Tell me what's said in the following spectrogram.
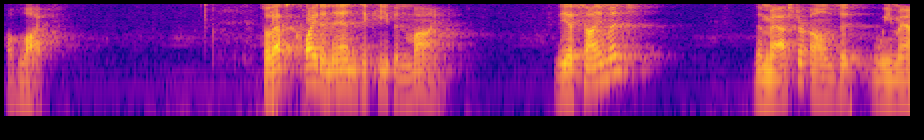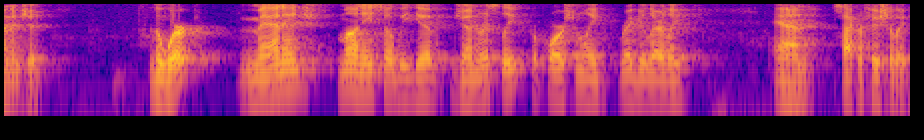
of life. So that's quite an end to keep in mind. The assignment, the master owns it, we manage it. The work, manage money so we give generously, proportionally, regularly, and sacrificially.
